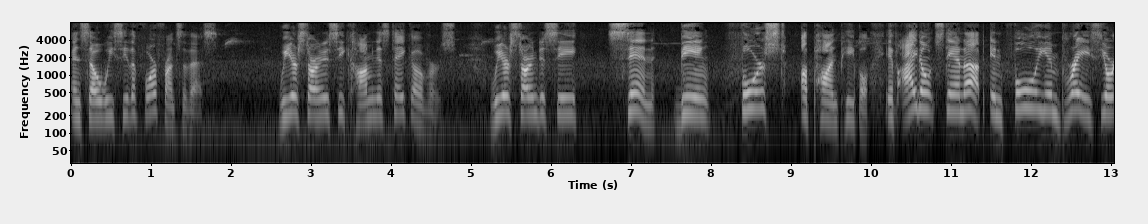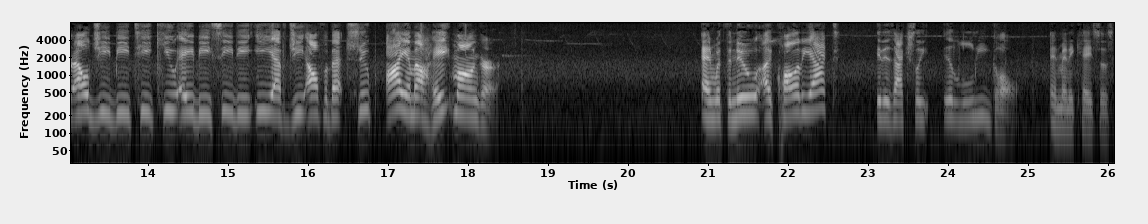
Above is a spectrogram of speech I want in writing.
And so we see the forefronts of this. We are starting to see communist takeovers. We are starting to see sin being forced upon people. If I don't stand up and fully embrace your LGBTQ A B C D E F G alphabet soup, I am a hate monger. And with the new Equality Act, it is actually illegal in many cases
